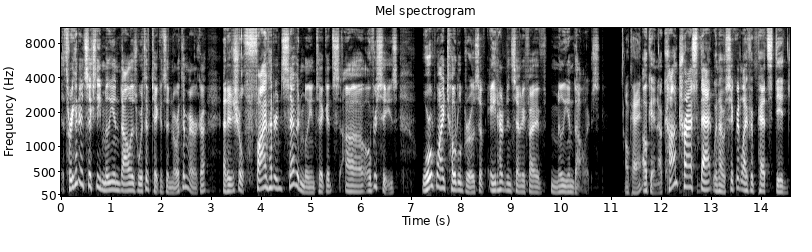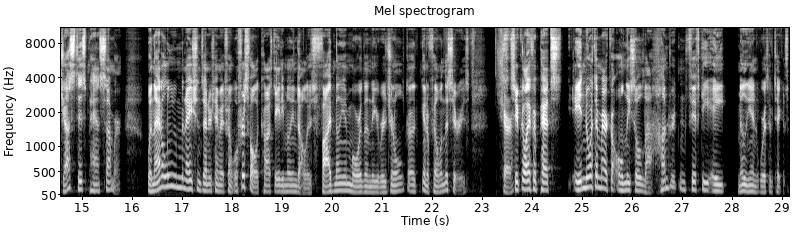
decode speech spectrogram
$360 million worth of tickets in North America, an additional 507 million tickets uh, overseas, worldwide total gross of $875 million. Okay. Okay, now contrast that with how Secret Life of Pets did just this past summer. When that Illuminations Entertainment film, well, first of all, it cost $80 million, 5 million more than the original uh, you know, film in the series. Sure. Secret Life of Pets in North America only sold 158 million worth of tickets.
